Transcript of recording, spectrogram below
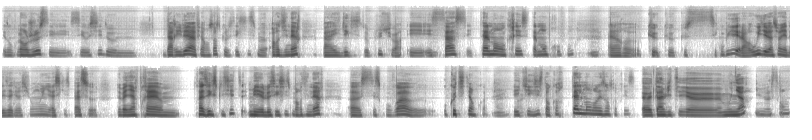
Et donc l'enjeu, c'est aussi de d'arriver à faire en sorte que le sexisme ordinaire, bah, il n'existe plus, tu vois. Et, et ça, c'est tellement ancré, c'est tellement profond, Mm. alors euh, que, que, que c'est compliqué. Alors oui, bien sûr, il y a des agressions, il y a ce qui se passe de manière très, très explicite, mais le sexisme ordinaire, euh, c'est ce qu'on voit euh, au quotidien, quoi. Ouais, Et ouais. qui existe encore tellement dans les entreprises. Euh, T'as invité euh, Mounia, il me semble.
